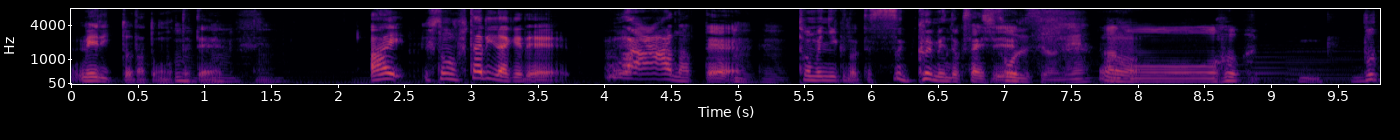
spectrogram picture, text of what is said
メリットだと思ってて、あいその2人だけでうわーなって、止めに行くのってすっごいめんどくさいし。そうですよね。うんあのーどっ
